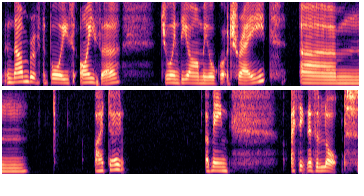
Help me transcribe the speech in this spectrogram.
number of the boys either joined the army or got a trade. Um, I don't, I mean, I think there's a lot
